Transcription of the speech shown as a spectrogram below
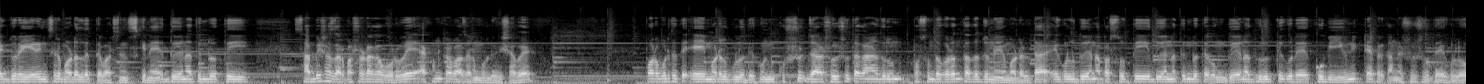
একজোড়া ইয়ারিংসের মডেল দেখতে পাচ্ছেন স্ক্রিনে দুই আনা তিন রুতি ছাব্বিশ হাজার পাঁচশো টাকা পড়বে এখনকার বাজার মূল্য হিসাবে। পরবর্তীতে এই মডেলগুলো দেখুন। যারা সুইসুতা গানের দুল পছন্দ করেন, তাদের জন্য এই মডেলটা। এগুলো দুই আনা পাঁচশোতি দুই আনা তিনরুতি এবং দুই আনা দূরত্ব করে খুবই ইউনিক টাইপের কানের সুইসুতা এগুলো।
